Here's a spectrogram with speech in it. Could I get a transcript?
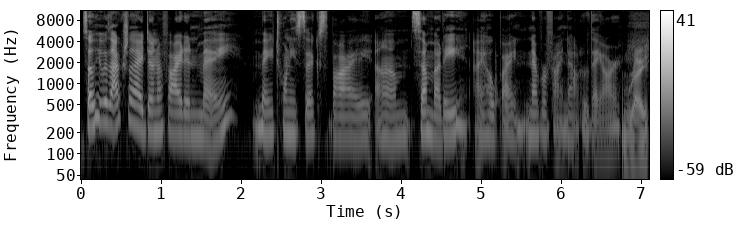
So he was actually identified in May, May 26th, by um, somebody. I hope I never find out who they are. right.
